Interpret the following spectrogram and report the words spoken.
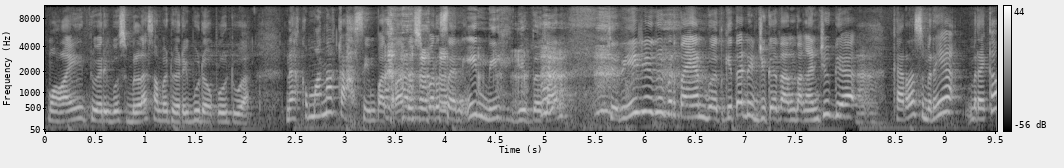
mulai 2011 sampai 2022. Nah, ke manakah sih 400% ini gitu kan? Jadinya jadi pertanyaan buat kita dan juga tantangan juga. Karena sebenarnya mereka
